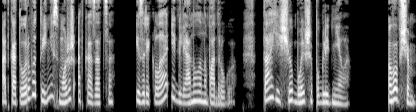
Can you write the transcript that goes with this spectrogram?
от которого ты не сможешь отказаться», — изрекла и глянула на подругу. Та еще больше побледнела. «В общем,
